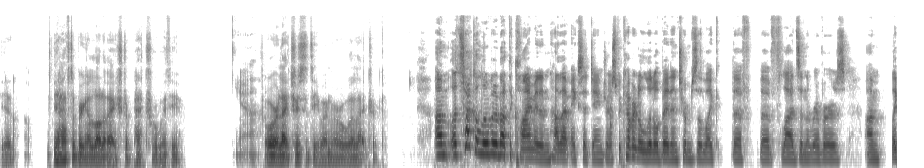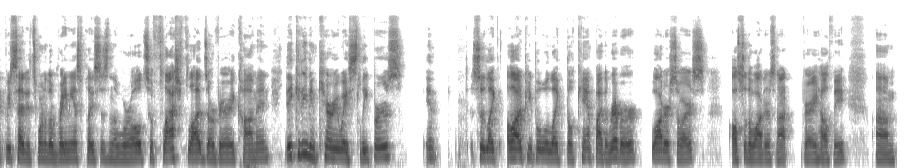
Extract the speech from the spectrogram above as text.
Yeah. Um, you have to bring a lot of extra petrol with you. Yeah. Or electricity when we're all electric. Um, let's talk a little bit about the climate and how that makes it dangerous. We covered a little bit in terms of like the the floods and the rivers. Um, like we said, it's one of the rainiest places in the world, so flash floods are very common. They could even carry away sleepers. In so like a lot of people will like they'll camp by the river water source. Also, the water is not very healthy. Um,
